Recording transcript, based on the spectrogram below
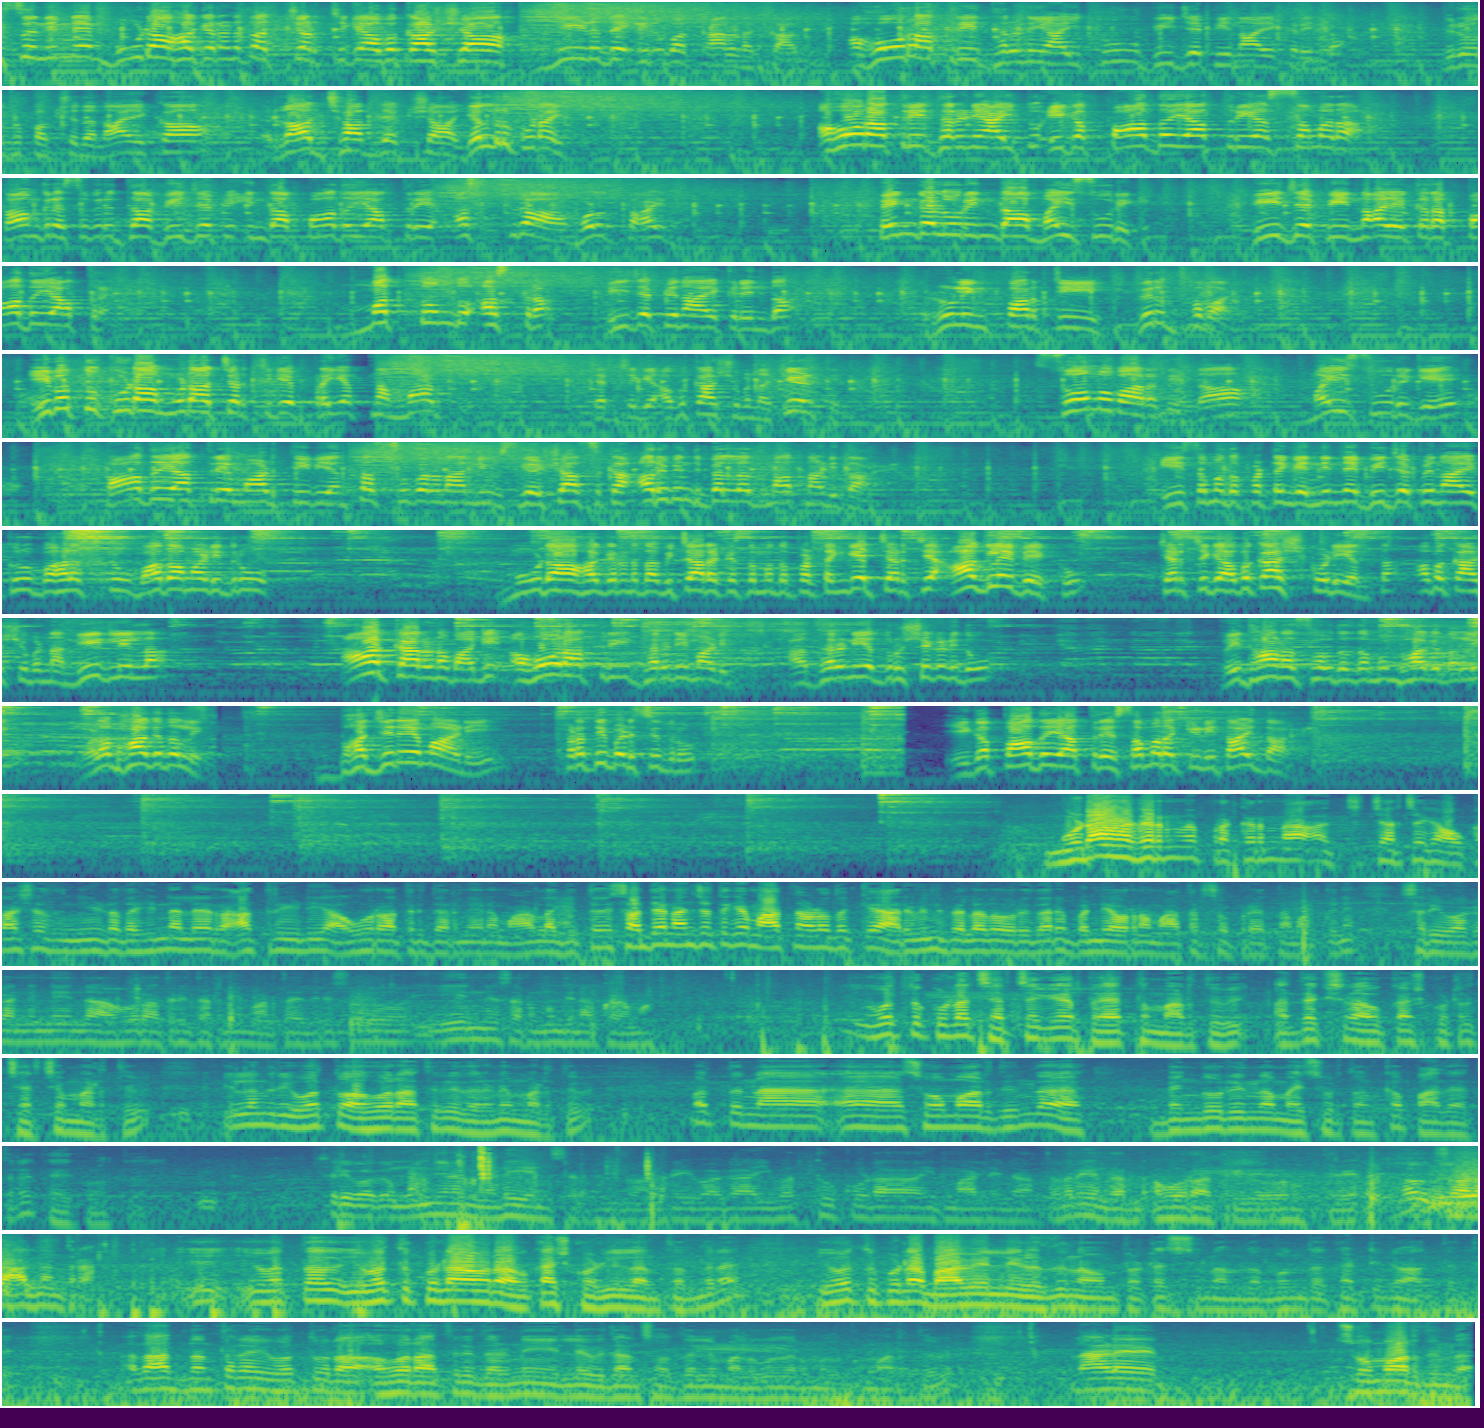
S ನಿನ್ನೆ ಮೂಡ ಹಗರಣದ ಚರ್ಚೆಗೆ ಅವಕಾಶ ನೀಡದೇ ಇರುವ ಕಾರಣಕ್ಕಾಗಿ ಅಹೋರಾತ್ರಿ ಧರಣಿಯಾಯಿತು ಬಿಜೆಪಿ ನಾಯಕರಿಂದ. ವಿರೋಧ ಪಕ್ಷದ ನಾಯಕ, ರಾಜ್ಯಾಧ್ಯಕ್ಷ ಎಲ್ಲರೂ ಕೂಡ ಇತ್ತು ಅಹೋರಾತ್ರಿ ಧರಣಿ ಆಯಿತು, ಈಗ ಪಾದಯಾತ್ರೆಯ ಸಮರ. ಕಾಂಗ್ರೆಸ್ ವಿರುದ್ಧ ಬಿಜೆಪಿಯಿಂದ ಪಾದಯಾತ್ರೆ ಅಸ್ತ್ರ ಹೊಳುತ್ತಾ ಇದೆ. ಬೆಂಗಳೂರಿಂದ ಮೈಸೂರಿಗೆ ಬಿಜೆಪಿ ನಾಯಕರ ಪಾದಯಾತ್ರೆ. ಮತ್ತೊಂದು ಅಸ್ತ್ರ ಬಿಜೆಪಿ ನಾಯಕರಿಂದ. ರೂಲಿಂಗ್ ಪಾರ್ಟಿ ವಿರುದ್ಧವಾಗಿ. ಇವತ್ತು ಕೂಡ ಮೂಡಾ ಚರ್ಚೆಗೆ ಪ್ರಯತ್ನ ಮಾಡ್ತೀನಿ. ಚರ್ಚೆಗೆ ಅವಕಾಶವನ್ನು ಕೇಳ್ತೀನಿ. ಸೋಮವಾರದಿಂದ ಮೈಸೂರಿಗೆ ಪಾದಯಾತ್ರೆ ಮಾಡ್ತೀವಿ ಅಂತ ಸುವರ್ಣ ನ್ಯೂಸ್ಗೆ ಶಾಸಕ ಅರವಿಂದ್ ಬೆಲ್ಲದ್ ಮಾತನಾಡಿದ್ದಾರೆ. ಈ ಸಂಬಂಧಪಟ್ಟಂಗೆ ನಿನ್ನೆ ಬಿಜೆಪಿ ನಾಯಕರು ಬಹಳಷ್ಟು ವಾದ ಮಾಡಿದ್ರು. ಮೂಡ ಹಗರಣದ ವಿಚಾರಕ್ಕೆ ಸಂಬಂಧಪಟ್ಟಂಗೆ ಚರ್ಚೆ ಆಗಲೇಬೇಕು. ಚರ್ಚೆಗೆ ಅವಕಾಶ ಕೊಡಿ ಅಂತ ಅವಕಾಶವನ್ನ ನೀಡಲಿಲ್ಲ. ಆ ಕಾರಣವಾಗಿ ಅಹೋರಾತ್ರಿ ಧರಣಿ ಮಾಡಿದ್ರು. ಆ ಧರಣಿಯ ದೃಶ್ಯಗಳಿದು ವಿಧಾನಸೌಧದ ಮುಂಭಾಗದಲ್ಲಿ ಒಳಭಾಗದಲ್ಲಿ ಭಜನೆ ಮಾಡಿ ಪ್ರತಿಭಟಿಸಿದ್ರು. ಈಗ ಪಾದಯಾತ್ರೆ ಸಮರಕ್ಕಿಳಿತಾ ಇದ್ದಾರೆ. ಮುಡಾ ಹಗರಣ ಪ್ರಕರಣ ಚರ್ಚೆಗೆ ಅವಕಾಶ ನೀಡದ ಹಿನ್ನೆಲೆ ರಾತ್ರಿ ಇಡೀ ಅಹೋರಾತ್ರಿ ಧರಣಿಯನ್ನು ಮಾಡಲಾಗಿತ್ತು. ಸದ್ಯ ನನ್ನ ಜೊತೆಗೆ ಮಾತನಾಡೋದಕ್ಕೆ ಅರವಿಂದ್ ಬೆಲ್ಲದವರು ಇದ್ದಾರೆ ಬನ್ನಿ, ಅವ್ರನ್ನ ಮಾತಾಡಿಸೋ ಪ್ರಯತ್ನ ಮಾಡ್ತೀನಿ. ಸರ್, ಇವಾಗ ನಿನ್ನೆಯಿಂದ ಅಹೋರಾತ್ರಿ ಧರಣಿ ಮಾಡ್ತಾ ಇದ್ದೀರಿ. ಸೊ ಏನು ಸರ್ ಮುಂದಿನ ಕ್ರಮ? ಇವತ್ತು ಕೂಡ ಚರ್ಚೆಗೆ ಪ್ರಯತ್ನ ಮಾಡ್ತೀವಿ. ಅಧ್ಯಕ್ಷರ ಅವಕಾಶ ಕೊಟ್ಟರೆ ಚರ್ಚೆ ಮಾಡ್ತೀವಿ. ಇಲ್ಲಾಂದ್ರೆ ಇವತ್ತು ಅಹೋರಾತ್ರಿ ಧರಣಿ ಮಾಡ್ತೀವಿ. ಮತ್ತು ನಾ ಸೋಮವಾರದಿಂದ ಬೆಂಗಳೂರಿಂದ ಮೈಸೂರು ತನಕ ಪಾದಯಾತ್ರೆ ಕೈಗೊಳ್ತೀವಿ ಸರ್ ಇವಾಗ ಮುಂದಿನ ನಡೆ ಏನು ಸರ್ ಅಂದರೆ ಇವಾಗ ಇವತ್ತು ಕೂಡ ಇದು ಮಾಡಲಿಲ್ಲ ಅಂತಂದರೆ ಏನು ಅಹೋರಾತ್ರಿ ಹೋಗ್ತೀವಿ. ಸೊ ಅದಾದ ನಂತರ ಇವತ್ತು ಇವತ್ತು ಕೂಡ ಅವರು ಅವಕಾಶ ಕೊಡಲಿಲ್ಲ ಅಂತಂದ್ರೆ ಇವತ್ತು ಕೂಡ ಬಾವಿಯಲ್ಲಿ ಇಳಿದು ನಾವು ಪ್ರೊಟೆಸ್ಟ್ ನಮ್ದು ಮುಂದೆ ಕಂಟಿನ್ಯೂ ಆಗ್ತೈತಿ ಅದಾದ ನಂತರ ಇವತ್ತು ರಾ, ಅಹೋರಾತ್ರಿ ಧರಣಿ ಇಲ್ಲೇ ವಿಧಾನಸೌಧದಲ್ಲಿ ಮಲಗುವುದರ ಮೂಲಕ ಮಾಡ್ತೇವೆ. ನಾಳೆ ಸೋಮವಾರದಿಂದ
